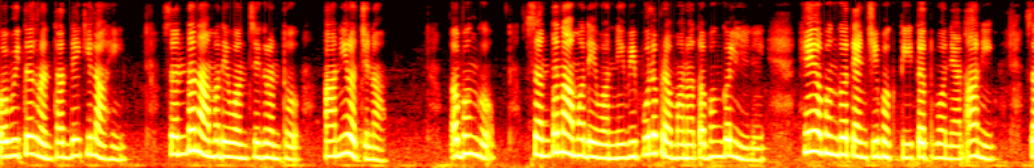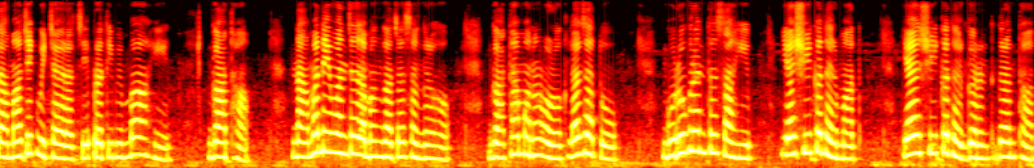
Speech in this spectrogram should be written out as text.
पवित्र ग्रंथात देखील आहे. संत नामदेवांचे ग्रंथ आणि रचना अभंग संत नामदेवांनी विपुल प्रमाणात अभंग लिहिले. हे अभंग त्यांची भक्ती, तत्त्वज्ञान आणि सामाजिक विचारांचे प्रतिबिंब आहेत. गाथा नामदेवांचा अभंगांचा संग्रह गाथा म्हणून ओळखला जातो. गुरुग्रंथ साहिब या शीख धर्मात या शीख धर ग्रंथ ग्रंथात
